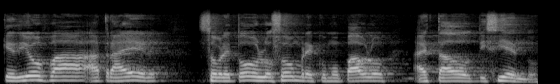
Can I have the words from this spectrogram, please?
que Dios va a traer sobre todos los hombres, como Pablo ha estado diciendo.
